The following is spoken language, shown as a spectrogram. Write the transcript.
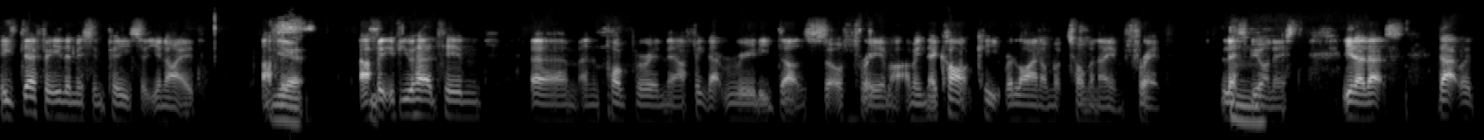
He's definitely the missing piece at United. I think, yeah. I think if you had him um, and Pogba in there, I think that really does sort of free him up. I mean, they can't keep relying on McTominay and Fred. Let's mm. be honest. You know, that's that would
